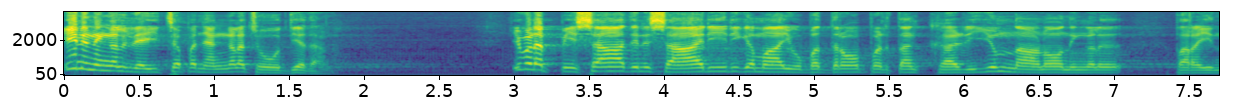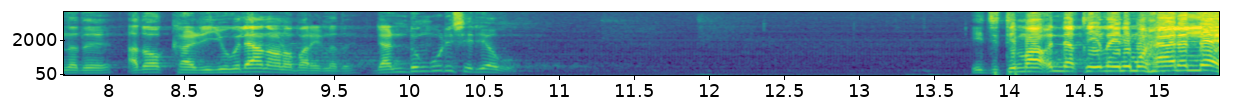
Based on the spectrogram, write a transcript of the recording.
ഇനി നിങ്ങൾ ലയിച്ചപ്പോൾ ഞങ്ങളെ ചോദ്യതാണ് ഇവിടെ പിശാദിന് ശാരീരികമായി ഉപദ്രവപ്പെടുത്താൻ കഴിയും എന്നാണോ നിങ്ങൾ പറയുന്നത്? അതോ കഴിയൂല എന്നാണോ പറയുന്നത്? രണ്ടും കൂടി ശരിയാകൂ ഇജ്തിമാഉന്നഖീലൈനി മുഹാലല്ലേ?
